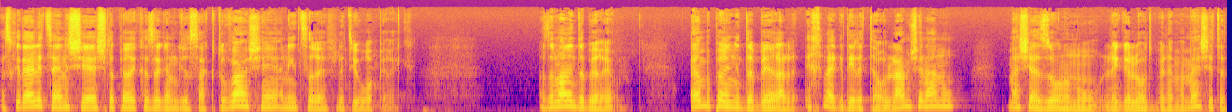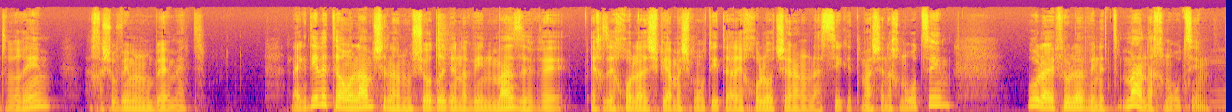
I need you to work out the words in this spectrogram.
אז כדאי לציין שיש לפרק הזה גם גרסה כתובה שאני אצרף לתיאור הפרק. אז על מה נדבר היום? היום בפרק נדבר על איך להגדיל את העולם שלנו, מה שיעזור לנו לגלות ולממש את הדברים החשובים לנו באמת. להגדיל את העולם שלנו, שעוד רגע נבין מה זה ואיך זה יכול להשפיע משמעותית על היכולות שלנו להשיג את מה שאנחנו רוצים, ואולי אפילו להבין את מה אנחנו רוצים.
